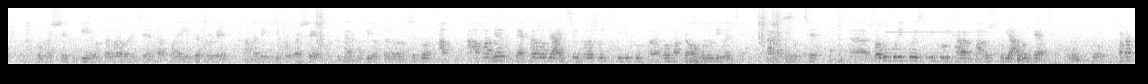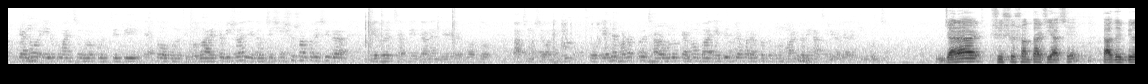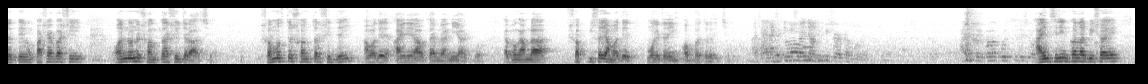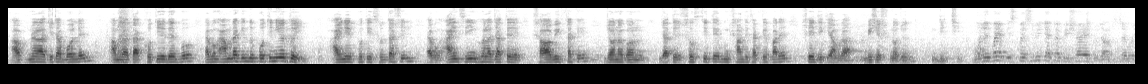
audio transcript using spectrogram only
প্রকাশ্যে কুপিয়ে হত্যা করা হয়েছে। তারপরে এলিফ্যান্ট রোডে আমরা দেখছি প্রকাশ্যে কুপিয়ে হত্যা করা হচ্ছে। তো আমাদের দেখা মতে আইন শৃঙ্খলা পরিস্থিতি কিন্তু ভয়াবহ মাত্রায় অবনতি হয়েছে। ডাকাতি হচ্ছে। সর্বোপরি পরিস্থিতি খুবই খারাপ। মানুষ খুবই আতঙ্কে আছে। তো হঠাৎ কেন এইরকম আইন শৃঙ্খলা পরিস্থিতি এত অবনতি হলো? আরেকটা বিষয়, যেটা হচ্ছে শিশু সন্ত্রাসীরা বের হয়েছে। আপনি জানেন যে গত পাঁচ মাসে অনেকেই। তো এদের হঠাৎ করে ছাড়া হলো কেন বা এদের ব্যাপারে আপনাদের কোনো মনিটরিং আছে কিনা যারা কি করছে? যারা শীর্ষ সন্ত্রাসী আছে তাদের বিরুদ্ধে এবং পাশাপাশি অন্যান্য সন্ত্রাসী যারা আছে সমস্ত সন্ত্রাসীদেরই আমাদের আইনের আওতায় আমরা নিয়ে আসব এবং আমরা সব বিষয়ে আমাদের মনিটরিং অব্যাহত রয়েছে। আচ্ছা বিষয়টা বলেন আইন শৃঙ্খলা বিষয়ে আপনারা যেটা বললেন আমরা তা খতিয়ে দেখব এবং আমরা কিন্তু প্রতিনিয়তই আইনের প্রতি শ্রদ্ধাশীল এবং আইন শৃঙ্খলা যাতে স্বাভাবিক থাকে জনগণ যাতে স্বস্তিতে এবং শান্তি থাকতে পারে সেই দিকে আমরা বিশেষ নজর দিচ্ছি। মল্লিক ভাই স্পেসিফিক একটা বিষয় একটু জানতে চাইব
